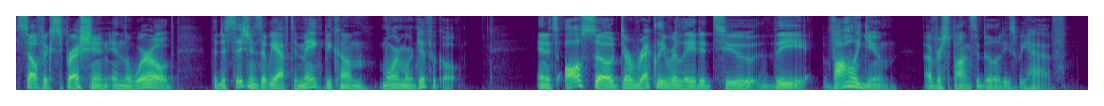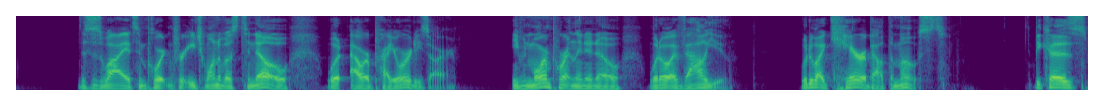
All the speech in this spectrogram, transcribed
self expression in the world, the decisions that we have to make become more and more difficult. And it's also directly related to the volume of responsibilities we have. This is why it's important for each one of us to know what our priorities are even more importantly, to know what do I value? What do I care about the most? Because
